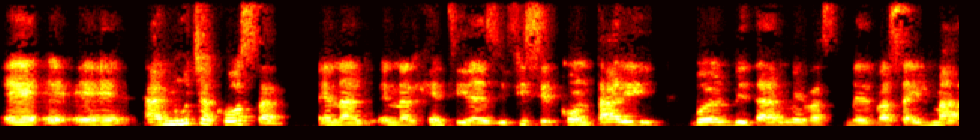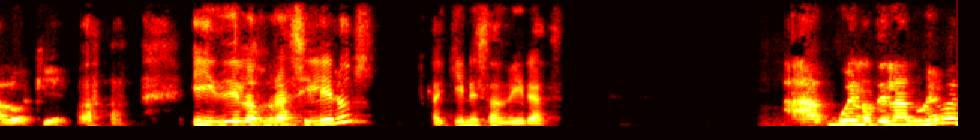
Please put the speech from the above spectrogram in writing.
eh, hay mucha cosa en, en, Argentina. Es difícil contar y voy a olvidarme, me vas, a ir malo aquí. ¿Y de los brasileros? ¿A quiénes admiras? Ah, bueno, de la nueva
